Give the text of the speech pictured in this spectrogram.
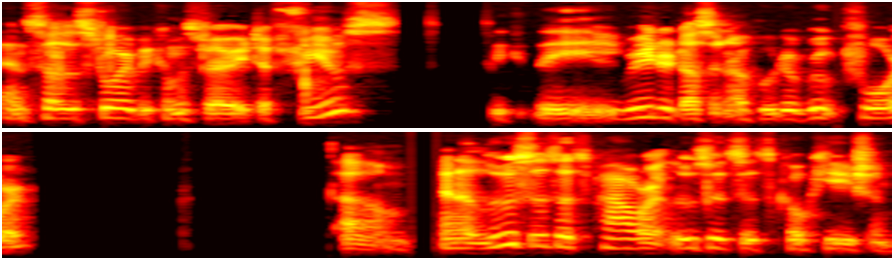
And so the story becomes very diffuse. The, the reader doesn't know who to root for um, and it loses its power, it loses its cohesion.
